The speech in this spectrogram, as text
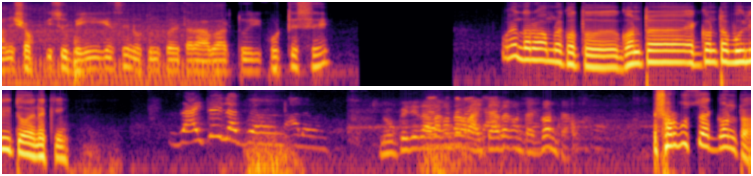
মানে সব কিছু ভেঙে গেছে নতুন করে তারা আবার তৈরি করতেছে। ওই ধরো আমরা কত ঘণ্টা এক ঘণ্টা বইলেই তো হয় নাকি? যাইতেই লাগবে আধা ঘণ্টা। নৌকে যেতে আধা ঘণ্টা আর আইতে আধা ঘণ্টা এক ঘণ্টা? সর্বোচ্চ এক ঘণ্টা।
